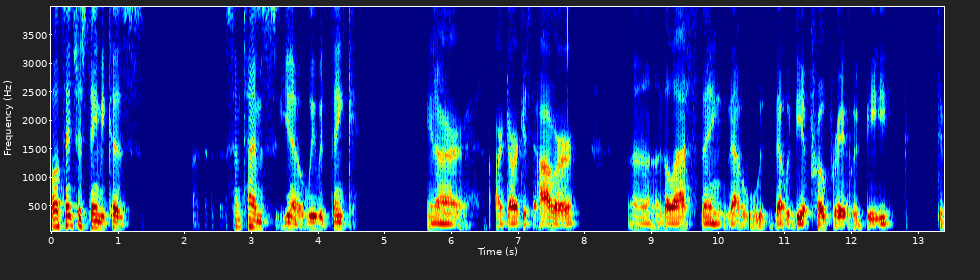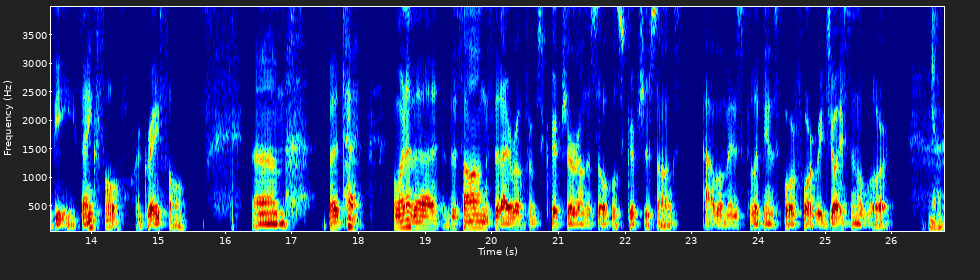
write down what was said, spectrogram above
Well, it's interesting because sometimes you know we would think in our our darkest hour, uh, the last thing that w- that would be appropriate would be to be thankful or grateful. Um, but one of the the songs that I wrote from Scripture on the Soulful Scripture Songs album is Philippians four four. Rejoice in the Lord. Yeah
